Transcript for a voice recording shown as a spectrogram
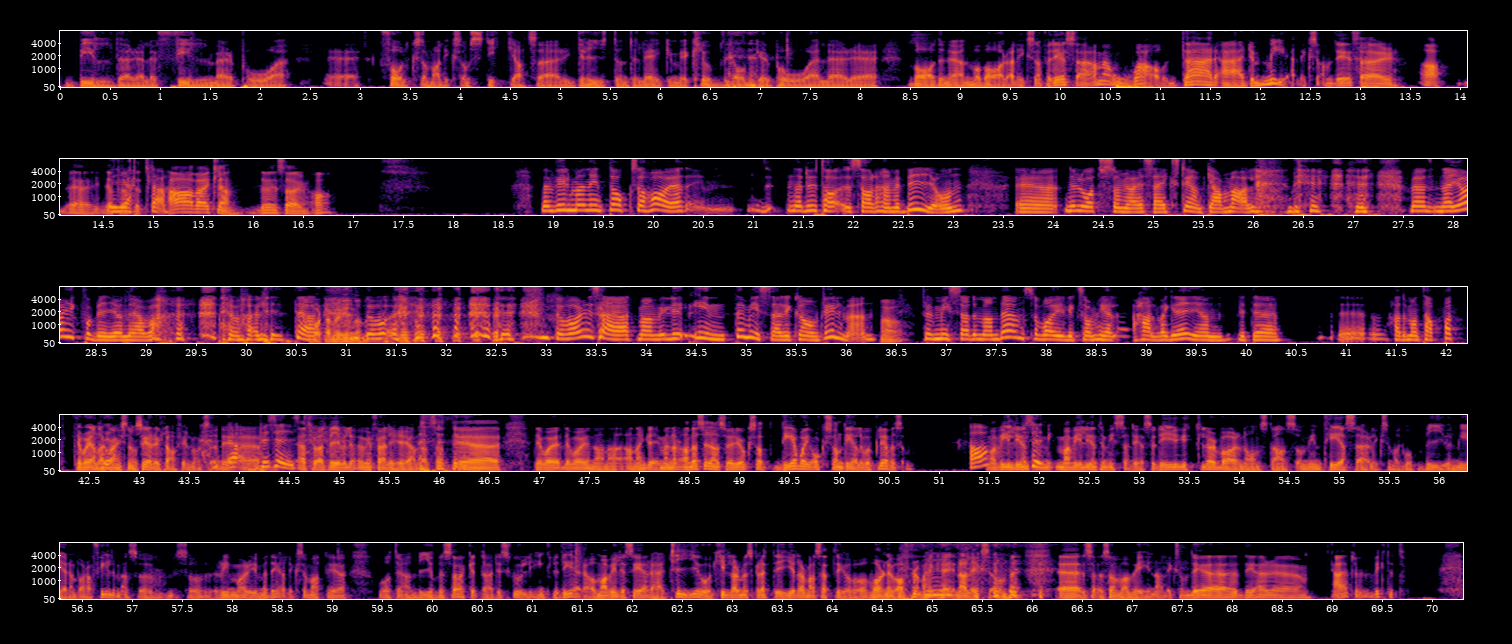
bilder eller filmer på eh, folk som har liksom stickat så här grytunderlägg med klubbloggor på eller eh, vad det nu än må vara. Liksom. För det är så här, men wow, där är det med liksom. Det är så här, ja, det är jättehäftigt. Ja, verkligen. Det är så här, ja. Men vill man inte också ha, när du ta, sa det här med bion, Eh, nu låter det som jag är så extremt gammal. men när jag gick på bio när jag var, när jag var liten. Borta med vinden. Då, då var det så här att man ville inte missa reklamfilmen. Ja. För missade man den så var ju liksom hel, halva grejen lite hade man tappat... Det var enda det. chansen att se reklamfilm också. Det, ja, precis. Jag tror att vi är väl ungefär lika gamla, så det, det, var, det var ju en annan, annan grej. Men å andra sidan så är det också att det var ju också en del av upplevelsen. Ja, man, vill ju inte, man vill ju inte missa det, så det är ju ytterligare bara någonstans, om min tes är liksom att gå på bio är mer än bara filmen, så, så rimmar det ju med det. Liksom, att det återigen, att biobesöket där, det skulle inkludera, om man ville se det här, tio killar med sprätt i, gillar man sett det och vad det nu var för de här mm. grejerna liksom, eh, som var med innan. Liksom. Det, det är, eh, ja, jag tror det är viktigt.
